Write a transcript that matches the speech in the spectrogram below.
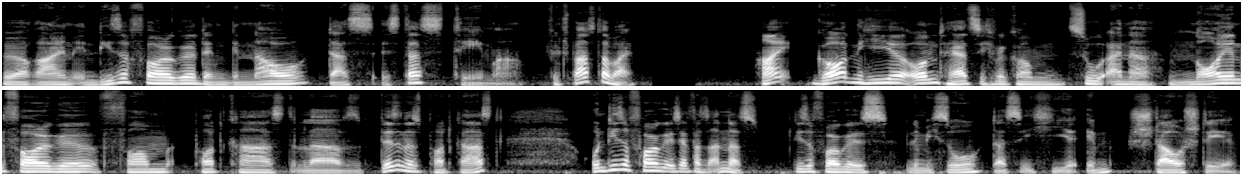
hör rein in diese Folge, denn genau das ist das Thema. Viel Spaß dabei. Hi, Gordon hier und herzlich willkommen zu einer neuen Folge vom Podcast Loves Business Podcast. Und diese Folge ist etwas anders. Diese Folge ist nämlich so, dass ich hier im Stau stehe.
